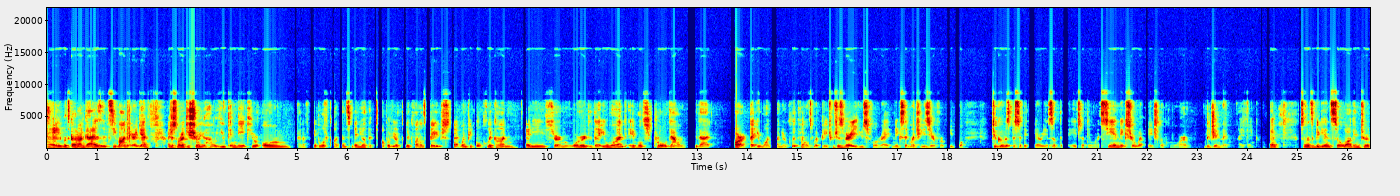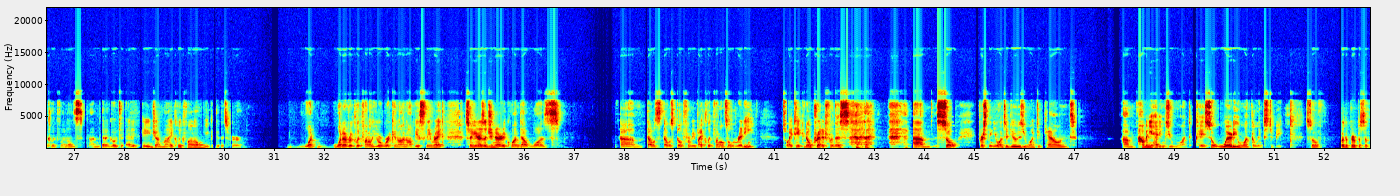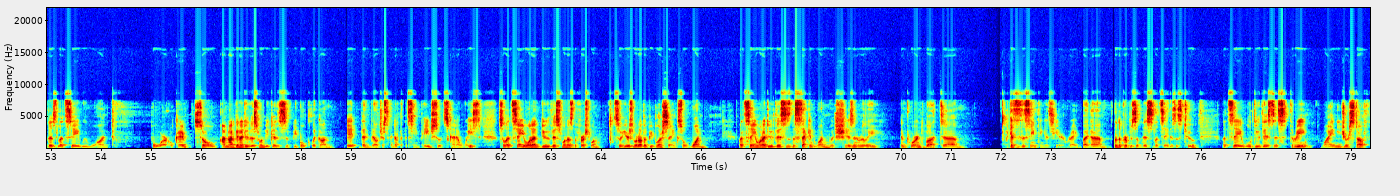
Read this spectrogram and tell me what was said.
Hey, what's going on guys? It's Ivan here again. I just wanted to show you how you can make your own kind of table of contents menu at the top of your ClickFunnels page so that when people click on any certain word that you want, it will scroll down to that part that you want on your ClickFunnels webpage, which is very useful, right? It makes it much easier for people to go to specific areas of the page that they want to see and makes your webpage look more legitimate, I think. Okay. So let's begin. So log into your ClickFunnels. I'm going to go to edit page on my ClickFunnel. You can do this for what whatever ClickFunnel you're working on, obviously, right? So here's a generic one that was um, that was that was built for me by ClickFunnels already. So I take no credit for this. um, so first thing you want to do is you want to count um, how many headings you want. Okay, so where do you want the links to be? So for the purpose of this, let's say we want four, okay? So I'm not gonna do this one because if people click on it, then they'll just end up at the same page, so it's kind of waste. So let's say you wanna do this one as the first one. So here's what other people are saying. So one, let's say you wanna do this as the second one, which isn't really important, but um, I guess it's the same thing as here, right? But um, for the purpose of this, let's say this is two. Let's say we'll do this as three, why I need your stuff.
